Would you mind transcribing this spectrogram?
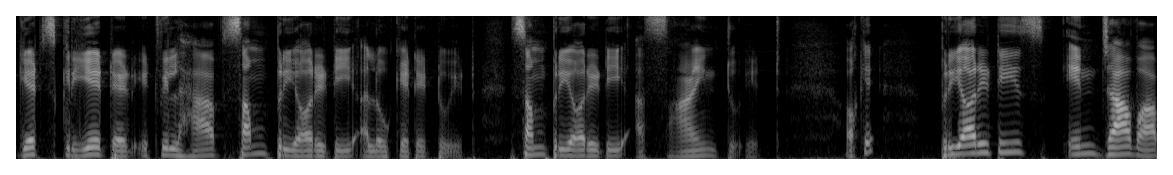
gets created it will have some priority allocated to it some priority assigned to it. Okay? Priorities in java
